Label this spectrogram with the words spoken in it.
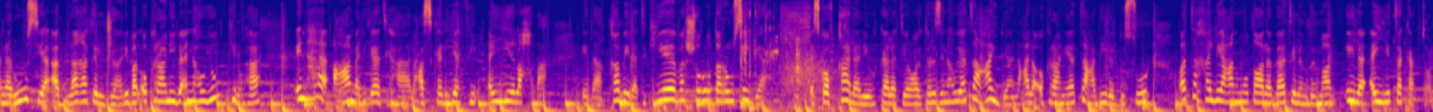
أن روسيا أبلغت الجانب الأوكراني بأنه يمكنها إنهاء عملياتها العسكرية في أي لحظة. إذا قبلت كييف الشروط الروسية. بيسكوف قال لوكالة رويترز إنه يتعين على أوكرانيا تعديل الدستور والتخلي عن مطالبات الانضمام إلى أي تكتل.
